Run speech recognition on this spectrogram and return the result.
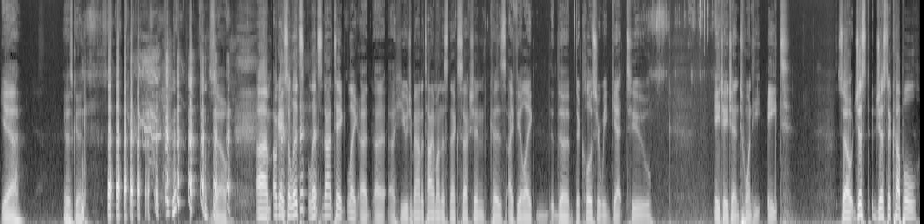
Yeah, it was good. so, um, okay, so let's let's not take like a, a, a huge amount of time on this next section because I feel like the the closer we get to HHN twenty eight. So just just a couple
